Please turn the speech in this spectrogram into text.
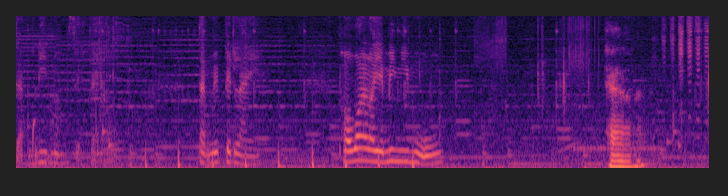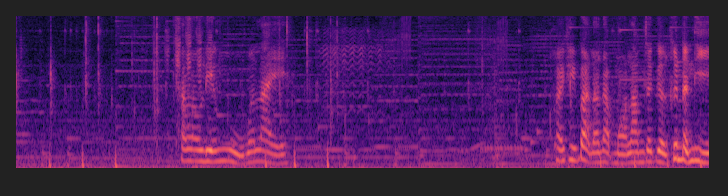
จากรีดนมเสร็จแล้ว แต่ไม่เป็นไร เพราะว่าเรายังไม่มีหมูแค่นั้นนะถ้าเราเลี้ยงหมูเมื่อไหร่ภัยพิบัติระดับหมอลำจะเกิดขึ้นทันที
